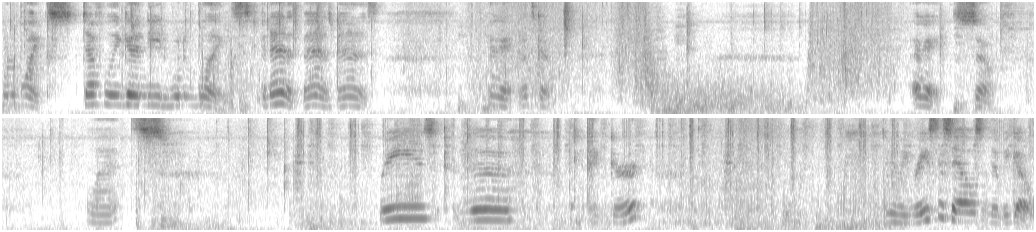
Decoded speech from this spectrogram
Wooden blanks. Definitely gonna need wooden blanks. Bananas, bananas, bananas. Okay, let's go. Okay, so let's raise the anchor. And we raise the sails and then we go.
